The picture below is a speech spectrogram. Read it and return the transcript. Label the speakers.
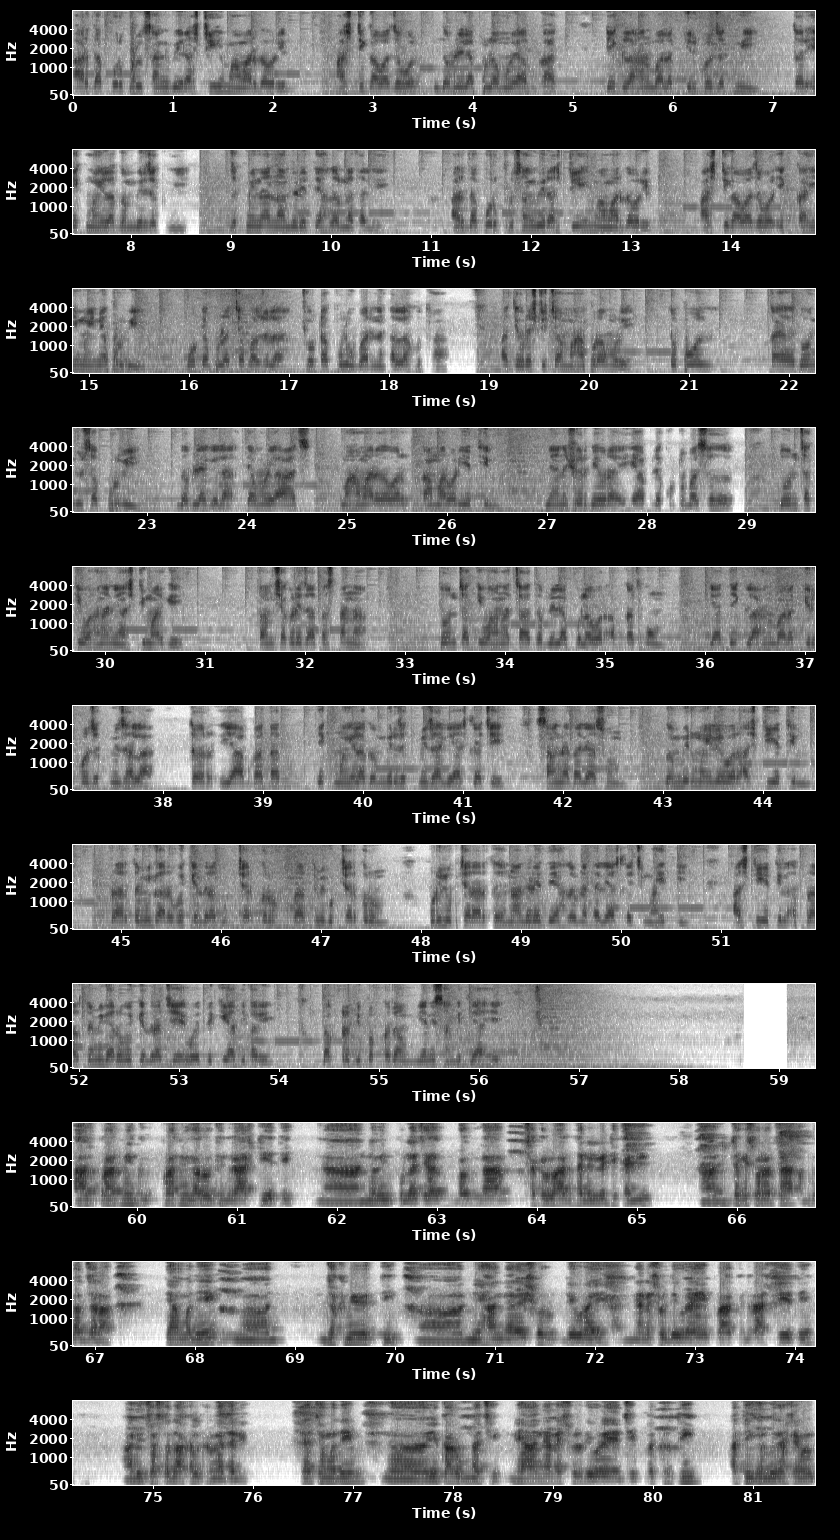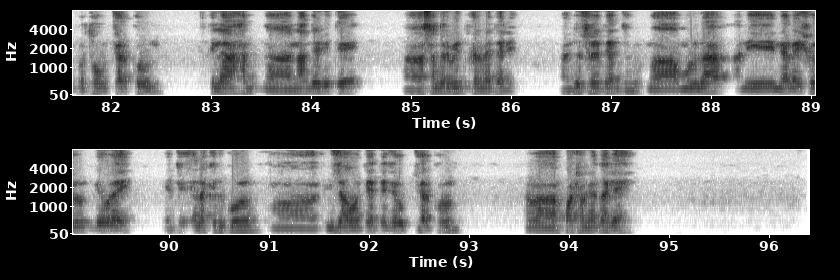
Speaker 1: अर्धापूर फुलसांगवी राष्ट्रीय महामार्गावरील आष्टी गावाजवळ दबलेल्या पुलामुळे अपघात. एक लहान बालक किरकोळ जखमी तर एक महिला गंभीर जखमी. जखमींना नांदेड येथे हलवण्यात आले. अर्धापूर फुलसांगवी राष्ट्रीय महामार्गावरील आष्टी गावाजवळ एक काही महिन्यापूर्वी मोठ्या पुलाच्या बाजूला छोटा पूल उभारण्यात आला होता. अतिवृष्टीच्या महापुरामुळे तो पूल काय दोन दिवसापूर्वी दबल्या गेला. त्यामुळे आज महामार्गावर कामारवाडी येथील ज्ञानेश्वर देवराय हे आपल्या कुटुंबासह दोन चाकी वाहनाने आष्टी मार्गे तामशाकडे जात असताना दोन चाकी वाहनाचा दबलेल्या पुलावर अपघात होऊन यात एक लहान बालक किरकोळ जखमी झाला. तर या अपघातात एक महिला गंभीर जखमी झाली असल्याचे सांगण्यात आले असून गंभीर महिलेवर आष्टी येथील प्राथमिक आरोग्य केंद्रात उपचार करून प्राथमिक उपचार करून पुढील उपचारार्थ नांदेड येथे हलवण्यात आली असल्याची माहिती आष्टी येथील प्राथमिक आरोग्य केंद्राचे वैद्यकीय अधिकारी डॉक्टर दीपक कदम यांनी सांगितले आहे.
Speaker 2: आज प्राथमिक प्राथमिक आरोग्य केंद्र आष्टी येथे नवीन पुलाच्या बाजूला सकल भाग झालेल्या ठिकाणी दुचाकी स्वराचा अपघात झाला. त्यामध्ये जखमी व्यक्ती नेहा ज्ञानेश्वर देवराय ज्ञानेश्वर देवराय हे प्राथमिक केंद्र आष्टी येथे अडीच वाजता दाखल करण्यात आले. त्याच्यामध्ये एका रुग्णाची नेहा ज्ञानेश्वर देवराय यांची प्रकृती अतिगंभीर असल्यामुळे प्रथम उपचार करून तिला नांदेड येथे संदर्भित करण्यात आले. आणि दुसरे त्यांचा मुलगा आणि ज्ञानेश्वर देवराय याचे याला किरकोळ इजा होत्या त्याच्यावर उपचार करून पाठवण्यात आले आहे.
